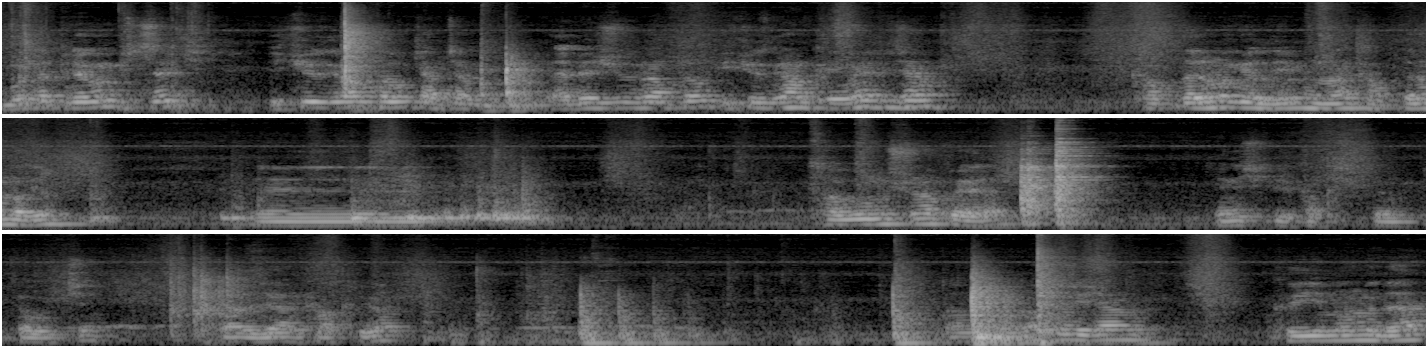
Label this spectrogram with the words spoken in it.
Burada pilavım pişecek. 200 gram tavuk yapacağım. Ya 500 gram tavuk, 200 gram kıyma yapacağım. Kaplarımı gözleyeyim hemen kaplarımı alayım. Ee, tavuğumu şuna koyarım. Geniş bir kap istiyorum tavuk için. Biraz yer kaplıyor. Koyacağım. Kıymamı da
